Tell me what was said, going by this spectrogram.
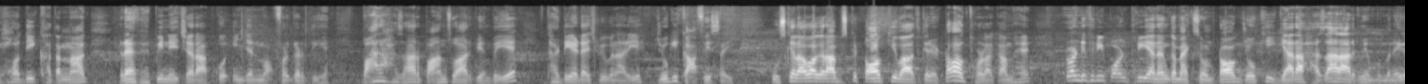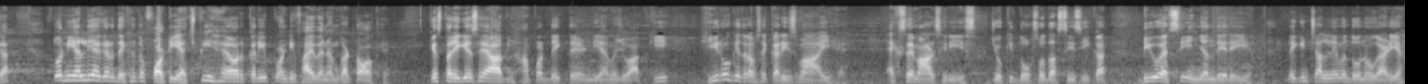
बहुत ही खतरनाक रेव हैप्पी नेचर आपको इंजन में ऑफ़र करती है। 12,500 आरपीएम पे ये 38 एच बना रही है जो कि काफ़ी सही। उसके अलावा अगर आप इसके टॉक की बात करें टॉक थोड़ा कम है। 23.3 एनएम का मैक्सिमम टॉक जो कि 11,000 आरपीएम पर बनेगा। तो नियरली अगर देखें तो 40 एचपी है और करीब 25 एनएम का टॉक है। किस तरीके से आप यहाँ पर देखते हैं इंडिया में जो आपकी हीरो की तरफ़ से करिश्मा आई है एक्सएमआर सीरीज़ जो कि 210 सीसी का डीओएससी इंजन दे रही है। लेकिन चलने में दोनों गाड़ियाँ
